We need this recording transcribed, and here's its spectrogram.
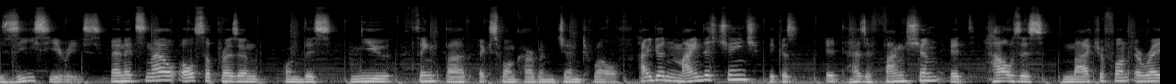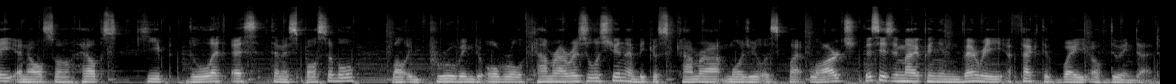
Z series, and it's now also present on this new ThinkPad X1 Carbon Gen 12. I don't mind this change because it has a function, it houses microphone array and also helps keep the lid as thin as possible while improving the overall camera resolution and because camera module is quite large. This is in my opinion very effective way of doing that.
